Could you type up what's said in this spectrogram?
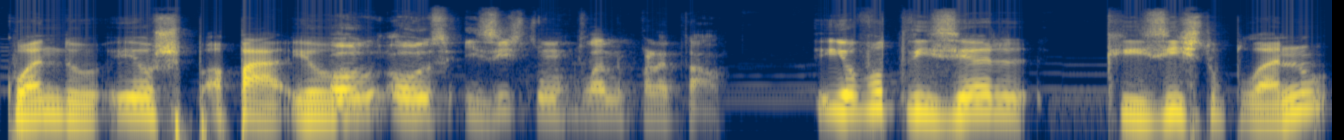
Quando eu, opá, eu, Ou, ou existe um plano para tal? eu vou-te dizer que existe o plano,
